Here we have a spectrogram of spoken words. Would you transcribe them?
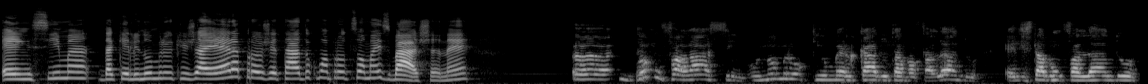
é em cima daquele número que já era projetado com uma produção mais baixa, né? Uh, vamos falar assim, o número que o mercado estava falando, eles estavam falando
